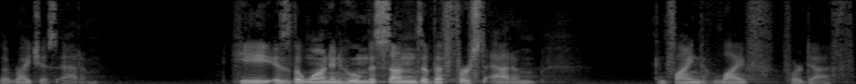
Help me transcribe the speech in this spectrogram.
the righteous Adam. He is the one in whom the sons of the first Adam can find life for death,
